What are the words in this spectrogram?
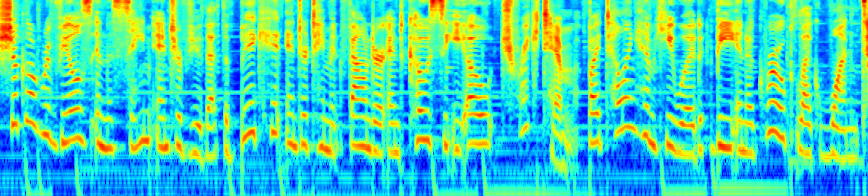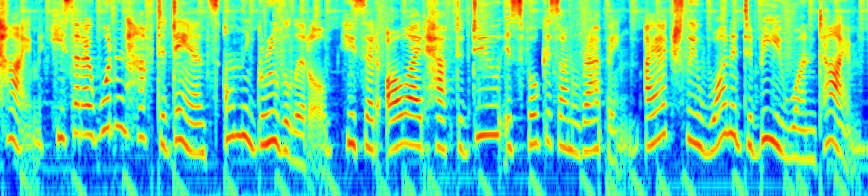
Suga reveals in the same interview that the Big Hit Entertainment founder and co-CEO tricked him by telling him he would be in a group like 1TYM. He said I wouldn't have to dance, only groove a little. He said all I'd have to do is focus on rapping. I actually wanted to be 1TYM.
